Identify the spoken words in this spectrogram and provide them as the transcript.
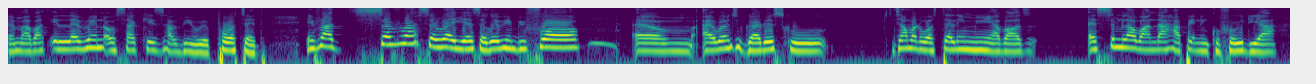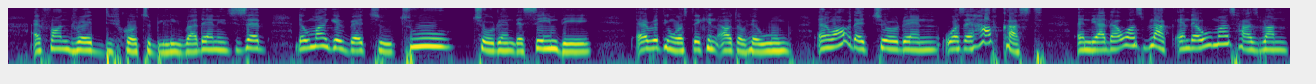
um, about 11 of such cases have been reported. In fact several several years ago even before um, i went to graduate school someone was telling me about a similar one that happened in Koforidua. I found very difficult to believe. But then she said the woman gave birth to two children the same day. Everything was taken out of her womb, and one of the children was a half caste, and the other was black. And the woman's husband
